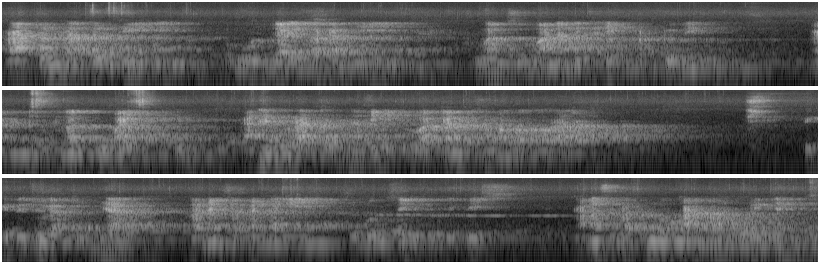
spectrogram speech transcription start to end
Racun-racun di pembuluh darah itu akan dibuang semua nanti jadi perdun itu. Karena itu dengan kupai karena itu racun nanti dikeluarkan bersama kotoran. Begitu juga ginjal. Karena yang sampai lagi subuh mesti itu tipis karena sudah penuh kantong urinnya itu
